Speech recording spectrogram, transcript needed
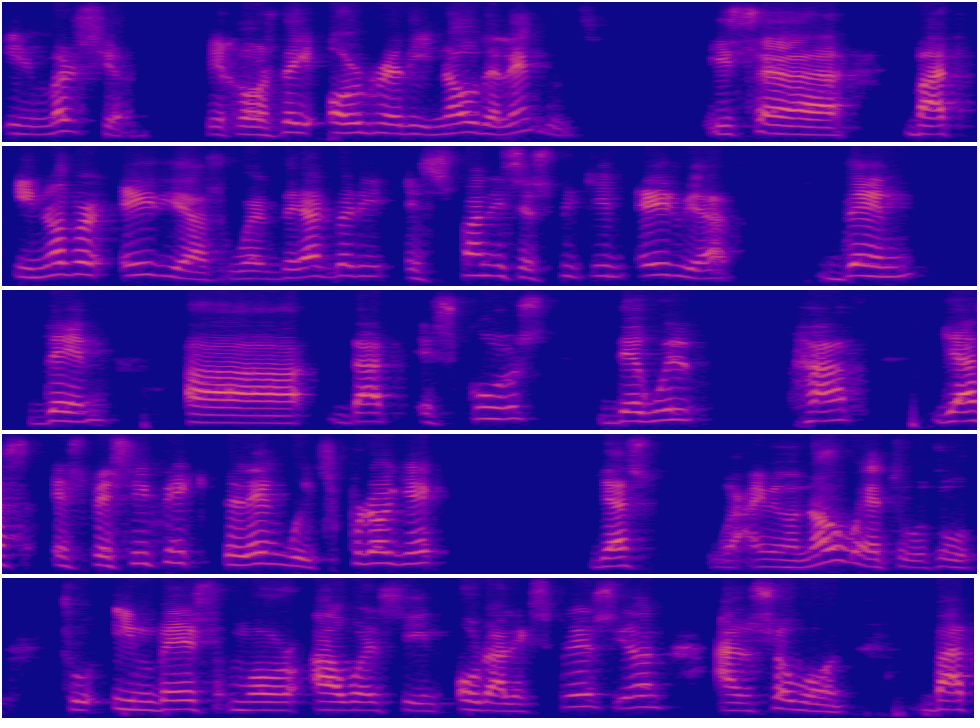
immersion because they already know the language. It's, uh, but in other areas where they are very Spanish speaking areas, then, then uh, that schools, they will have just a specific language project, just, I don't know where to, to, to invest more hours in oral expression and so on. But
